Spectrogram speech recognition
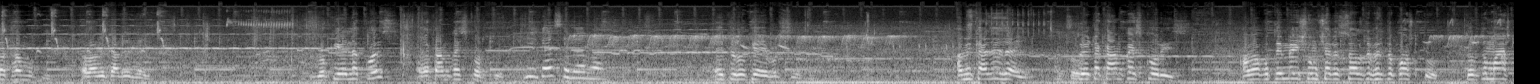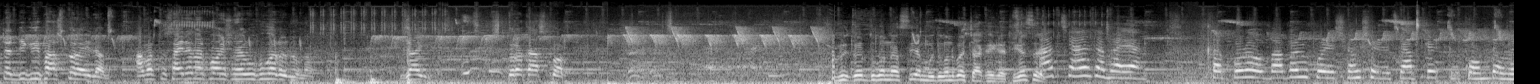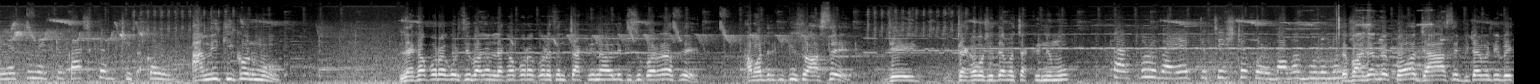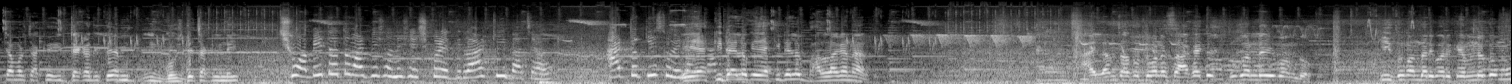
না খামো কি? তাহলে আমি কাজে যাই। লোকে এলে কইস ওরা কাম কাজ করতে ঠিক আছে বাবা। এই তো লোকে বসছে আমি কাজে যাই। তুই একটা কাম কাজ করিস। আমাকে তো এই সংসারে চলতে ফেলতে কষ্ট। তোর তো মাস্টার ডিগ্রি পাস করাইলাম। আমার তো সাইড আমার পয়সা উপকার হইল না। যাই তোরা কাজ কর। আমি তোর দোকানে আসছি আমি দোকানে চা খাই গা, ঠিক আছে? আচ্ছা আচ্ছা ভাইয়া। তারপরও বাবার উপরে সংসারের চাপটা একটু কম দাও ভাইয়া তুমি একটু কাজ কাম ঠিক করো। আমি কি করব লেখাপড়া করছি বাজান লেখাপড়া করেছেন চাকরি না হলে কিছু করার আছে? আমাদের কি কিছু আছে যে এই টাকা পয়সা দিয়ে আমরা চাকরি নেব তারপরে ভাইয়া একটু চেষ্টা করো বাবা বুড়ো মানুষ তা বাজারে ক যা আছে ভিটামিন ডি বেচছে আমার চাকরি টাকা দিতে আমি ঘুষ দিয়ে চাকরি নেই। সবই তো তোমার পিছনে শেষ করে দিল আর কি বাঁচাও? আর তো কিছুই না এই একই ডায়লগ এই একই ডায়লগ ভালো লাগে না আর। আইলাম চা তোর দোকানে চা খাইতে দোকানটাই বন্ধ। কি দোকানদারি করে কেমনে কমু?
